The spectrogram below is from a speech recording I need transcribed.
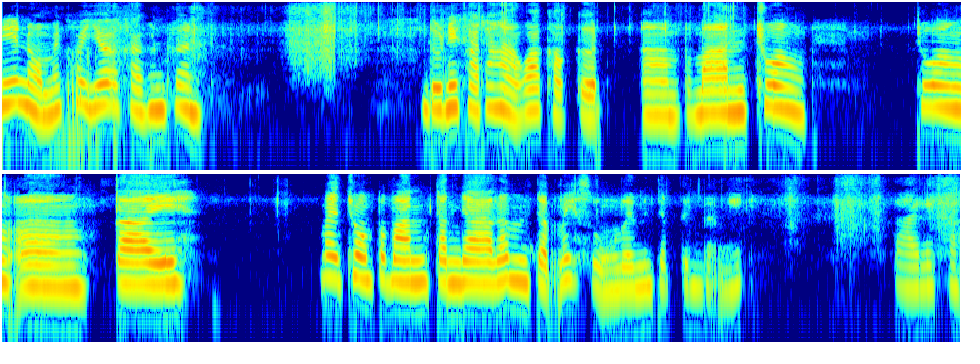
นี้หน่อไม่ค่อยเยอะค่ะเพื่อนๆ ดูนี่ค่ะถ้าหากว่าเขาเกิดประมาณช่วง ช่วงอ่าไกลไม่ช่วงประมาณกันยาแล้วมันจะไม่สูงเลยมันจะเป็นแบบนี้ ตายเลยค่ะ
